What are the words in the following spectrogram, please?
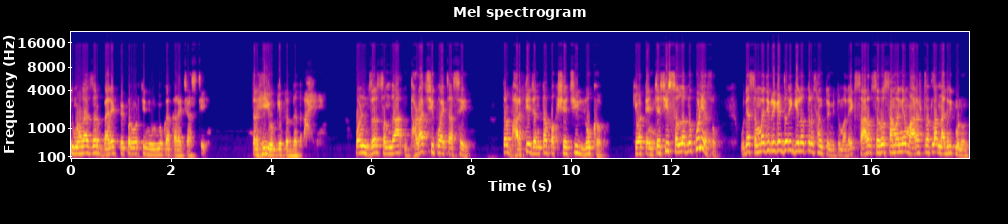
तुम्हाला जर बॅलेट पेपरवरती निवडणुका करायच्या असतील तर ही योग्य पद्धत आहे. पण जर समजा धडाच शिकवायचा असेल तर भारतीय जनता पक्षाची लोक किंवा त्यांच्याशी संलग्न कोणी असो? उद्या संभाजी ब्रिगेड जरी गेलं तर सांगतोय मी तुम्हाला एक सार सर्वसामान्य महाराष्ट्रातला नागरिक म्हणून.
